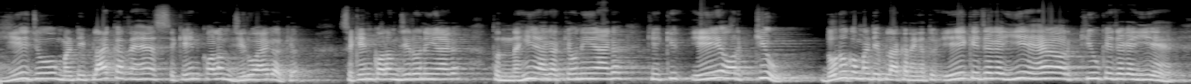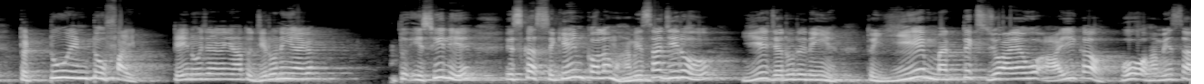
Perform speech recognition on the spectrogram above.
ये जो मल्टीप्लाई कर रहे हैं सेकेंड कॉलम ज़ीरो आएगा क्या? सेकेंड कॉलम ज़ीरो नहीं आएगा तो नहीं आएगा, क्यों नहीं आएगा? क्योंकि ए और क्यू दोनों को मल्टीप्लाई करेंगे तो ए के जगह ये है और क्यू के जगह ये है तो टू इंटू फाइव टेन हो जाएगा यहाँ तो ज़ीरो नहीं आएगा। तो इसीलिए इसका सेकेंड कॉलम हमेशा ज़ीरो हो, ये ज़रूरी नहीं है। तो ये मैट्रिक्स जो आया, वो आई का हो हमेशा,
